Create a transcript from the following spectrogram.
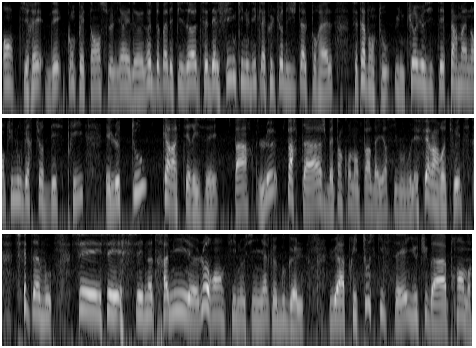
en tirer des compétences. Le lien est dans la note de bas d'épisode. C'est Delphine qui nous dit que la culture digitale pour elle, c'est avant tout une curiosité permanente, une ouverture d'esprit et le tout caractérisé le partage. Ben, tant qu'on en parle d'ailleurs, si vous voulez faire un retweet, c'est à vous. C'est notre ami euh, Laurent qui nous signale que Google lui a appris tout ce qu'il sait, YouTube à apprendre,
